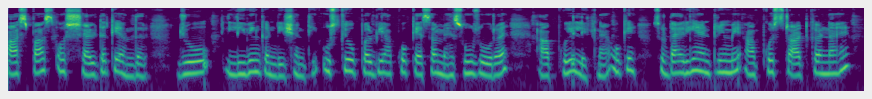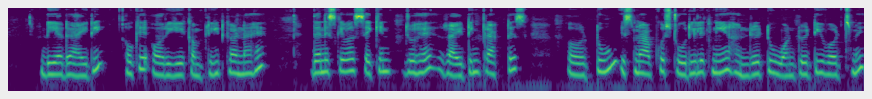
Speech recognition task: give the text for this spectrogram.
आसपास और शेल्टर के अंदर जो लिविंग कंडीशन थी, उसके ऊपर भी आपको कैसा महसूस हो रहा है, आपको ये लिखना है ओके सो डायरी एंट्री में आपको स्टार्ट करना है डियर डायरी ओके और ये कंप्लीट करना है। देन इसके बाद सेकंड जो है राइटिंग प्रैक्टिस टू इसमें आपको स्टोरी लिखनी है hundred to one twenty words में।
